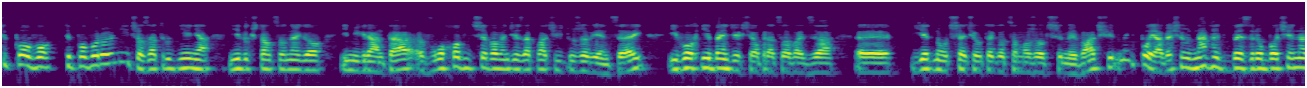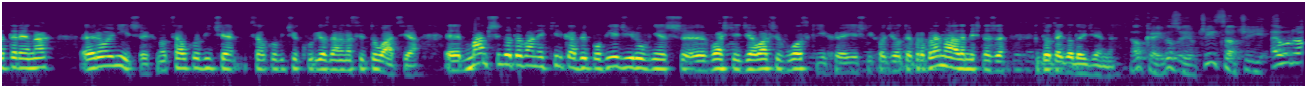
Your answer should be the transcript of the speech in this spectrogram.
typowo, typowo rolniczo zatrudnienia niewykształconego imigranta, Włochowi trzeba będzie zapłacić dużo więcej i Włoch nie będzie chciał pracować za e, jedną trzecią tego, co może otrzymywać. No i pojawia się nawet bezrobocie na terenach rolniczych. No całkowicie, całkowicie kuriozalna sytuacja. Mam przygotowanych kilka wypowiedzi również właśnie działaczy włoskich, jeśli chodzi o te problemy, ale myślę, że do tego dojdziemy. Okej, okay, rozumiem. Czyli co? Czyli euro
